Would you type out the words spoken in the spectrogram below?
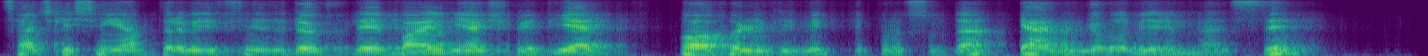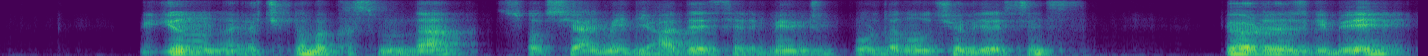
Saç kesimi yaptırabilirsiniz. Röfle, balyaj ve diğer kuaförlük hizmetleri konusunda yardımcı olabilirim ben size. Videonun açıklama kısmında sosyal medya adresleri mevcut. Buradan ulaşabilirsiniz. Gördüğünüz gibi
